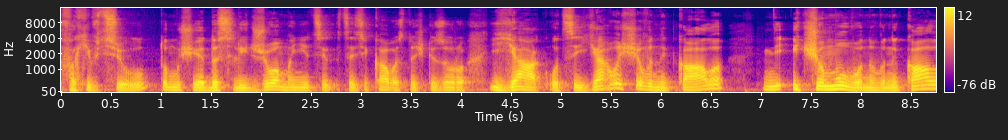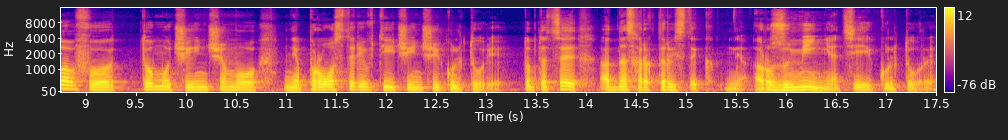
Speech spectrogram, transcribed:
фахівцю, тому що я досліджував, мені це цікаво з точки зору, як оце явище виникало, і чому воно виникало в тому чи іншому просторі, в тій чи іншій культурі. Тобто, це одна з характеристик розуміння цієї культури.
